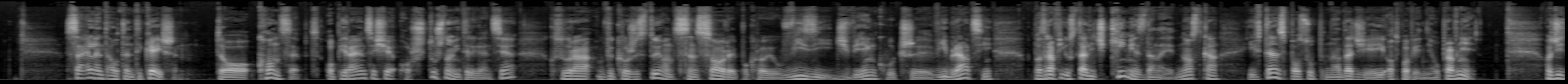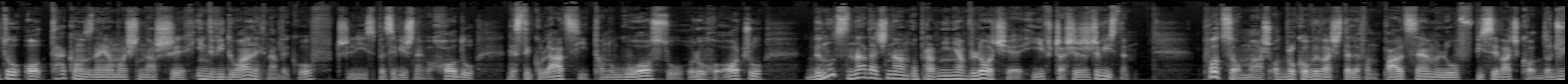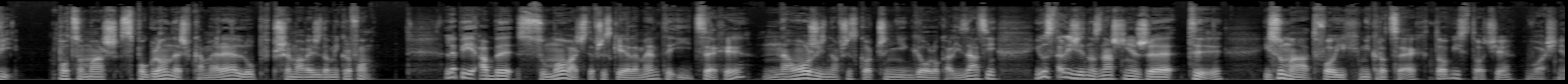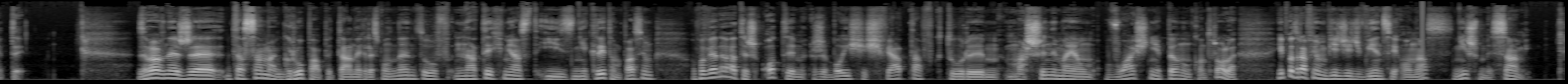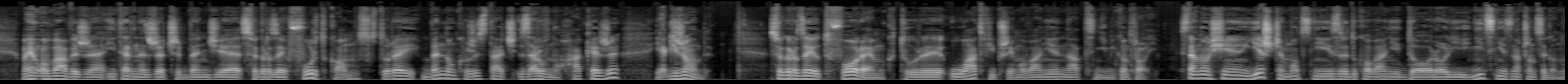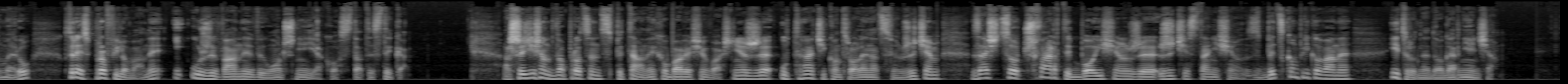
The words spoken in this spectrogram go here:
Silent Authentication to koncept opierający się o sztuczną inteligencję, która wykorzystując sensory pokroju wizji, dźwięku czy wibracji, potrafi ustalić, kim jest dana jednostka i w ten sposób nadać jej odpowiednie uprawnienia. Chodzi tu o taką znajomość naszych indywidualnych nawyków, czyli specyficznego chodu, gestykulacji, tonu głosu, ruchu oczu, by móc nadać nam uprawnienia w locie i w czasie rzeczywistym. Po co masz odblokowywać telefon palcem lub wpisywać kod do drzwi? Po co masz spoglądać w kamerę lub przemawiać do mikrofonu? Lepiej, aby sumować te wszystkie elementy i cechy, nałożyć na wszystko czynnik geolokalizacji i ustalić jednoznacznie, że ty i suma Twoich mikrocech to w istocie właśnie ty. Zabawne, że ta sama grupa pytanych respondentów natychmiast i z niekrytą pasją opowiadała też o tym, że boi się świata, w którym maszyny mają właśnie pełną kontrolę i potrafią wiedzieć więcej o nas niż my sami. Mają obawy, że internet rzeczy będzie swego rodzaju furtką, z której będą korzystać zarówno hakerzy, jak i rządy. Swego rodzaju tworem, który ułatwi przejmowanie nad nimi kontroli staną się jeszcze mocniej zredukowani do roli nic nieznaczącego numeru, który jest profilowany i używany wyłącznie jako statystyka. A 62% spytanych obawia się właśnie, że utraci kontrolę nad swym życiem, zaś co czwarty boi się, że życie stanie się zbyt skomplikowane i trudne do ogarnięcia.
